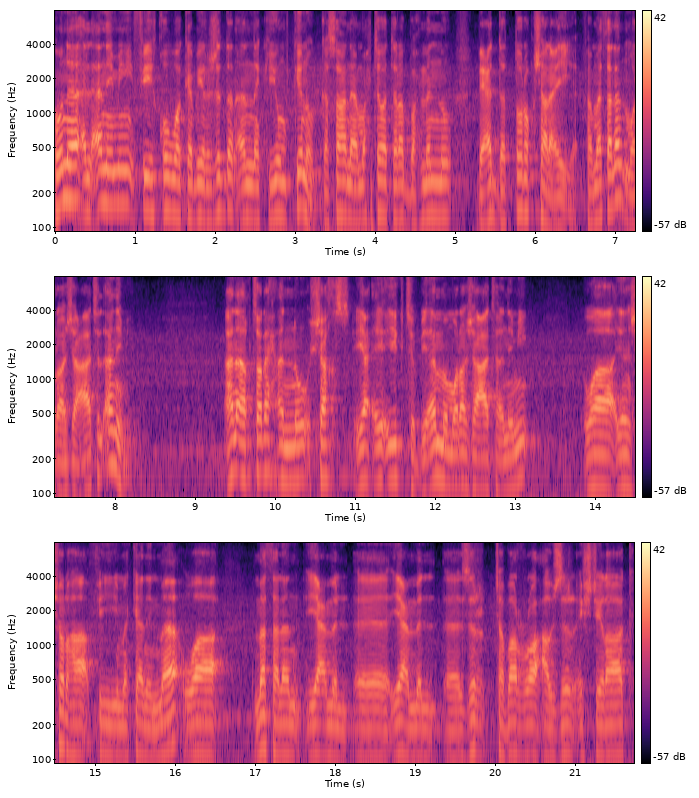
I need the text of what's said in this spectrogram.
هنا الأنمي فيه قوة كبيرة جدا أنك يمكنك كصانع محتوى تربح منه بعدة طرق شرعية فمثلا مراجعات الأنمي. أنا أقترح أنه شخص يكتب يا اما مراجعات أنمي وينشرها في مكان ما ومثلا يعمل آه، يعمل آه، زر تبرع أو زر اشتراك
